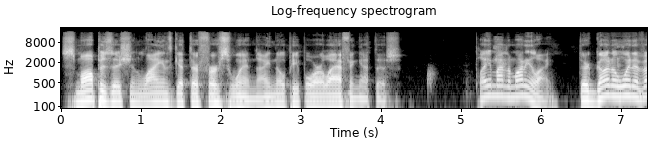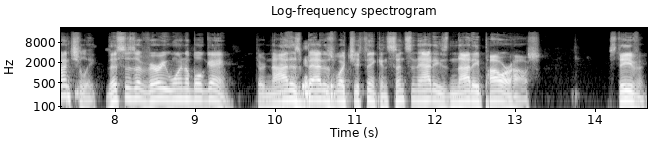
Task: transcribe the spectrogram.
Small position, Lions get their first win. I know people are laughing at this. Play them on the money line. They're going to win eventually. This is a very winnable game. They're not as bad as what you think. And Cincinnati is not a powerhouse. Steven,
